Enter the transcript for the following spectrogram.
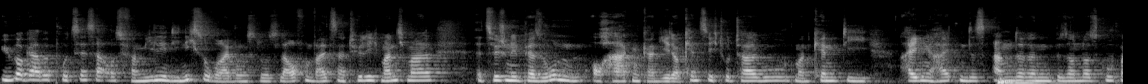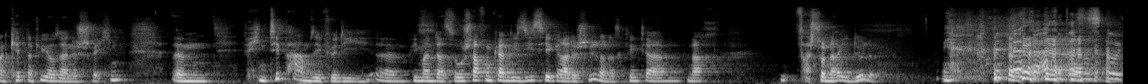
Übergabeprozesse aus Familien, die nicht so reibungslos laufen, weil es natürlich manchmal äh, zwischen den Personen auch haken kann. Jeder kennt sich total gut, man kennt die Eigenheiten des anderen besonders gut, man kennt natürlich auch seine Schwächen. Ähm, welchen Tipp haben Sie für die, äh, wie man das so schaffen kann, wie Sie es hier gerade schildern? Das klingt ja nach fast schon nach Idylle. das ist gut.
